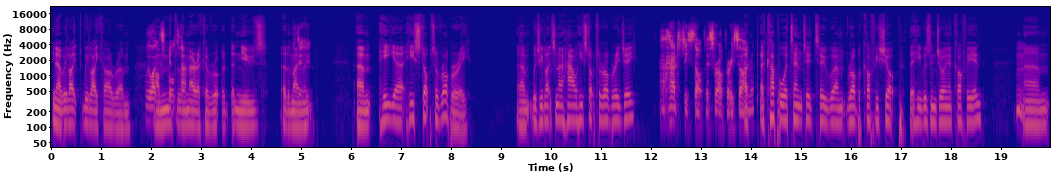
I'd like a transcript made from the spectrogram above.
You know, we like we like our um, like our Middle town. America ru- uh, news at the moment. Um, he uh, he stopped a robbery. Um, would you like to know how he stopped a robbery, G? How did he stop this robbery, Simon? A, a couple attempted to um, rob a coffee shop that he was enjoying a coffee in, um,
